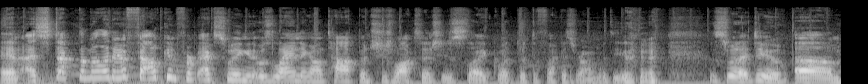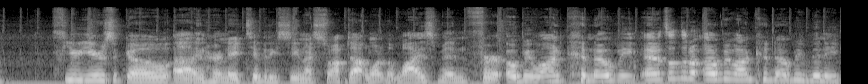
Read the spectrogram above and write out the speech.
And I stuck the Millennium Falcon from X-wing, and it was landing on top. And she walks in, she's like, "What? What the fuck is wrong with you?" That's what I do. Um, a few years ago, uh, in her nativity scene, I swapped out one of the wise men for Obi Wan Kenobi, and it's a little Obi Wan Kenobi mini,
